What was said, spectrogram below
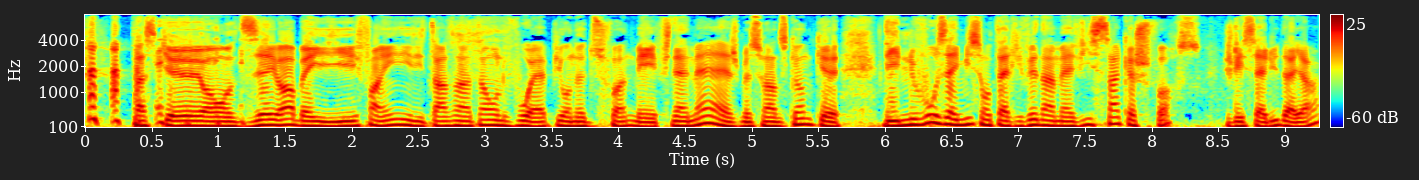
Parce que on disait, ah ben il est fin, de temps en temps on le voit, puis on a du fun. Mais finalement, je me suis rendu compte que des nouveaux amis sont arrivés dans ma vie sans que je force. Je les salue d'ailleurs.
